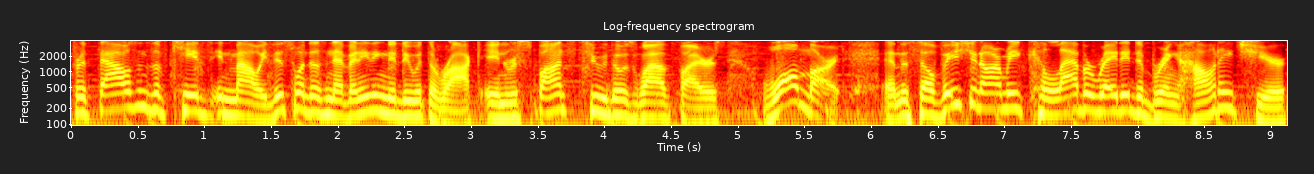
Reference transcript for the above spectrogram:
for thousands of kids in Maui. This one doesn't have anything to do with The Rock. In response to those wildfires, Walmart and the Salvation Army collaborated to bring holiday cheer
